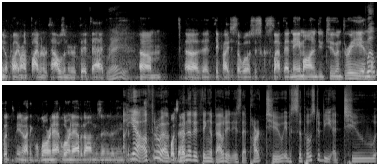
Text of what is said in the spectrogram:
you know probably around five hundred thousand or if, if that. Right. Um, uh, that they probably just thought, well, let's just slap that name on and do two and three, and Well- we'll put you know I think Loren A- Loren Avedon was in it. I think. Uh, yeah, I'll throw out What's that? one other thing about it is that part two. It was supposed to be a two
